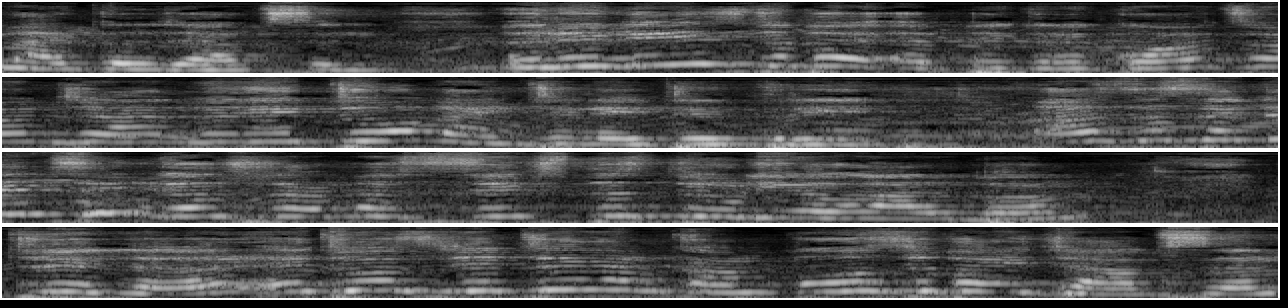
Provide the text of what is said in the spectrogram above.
Michael Jackson, released by Epic Records on January 2, 1983. As the second single from his sixth studio album, Thriller, it was written and composed by Jackson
